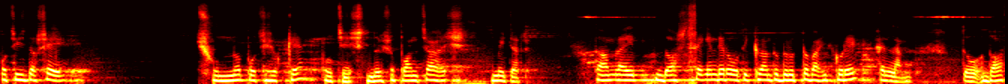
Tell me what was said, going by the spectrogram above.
পঁচিশ দশে শূন্য পঁচিশ অক্ষে পঁচিশ, দুইশো পঞ্চাশ মিটার। তো আমরা এই দশ সেকেন্ডেরও অতিক্রান্ত দূরত্ব বাহির করে ফেললাম। তো দশ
